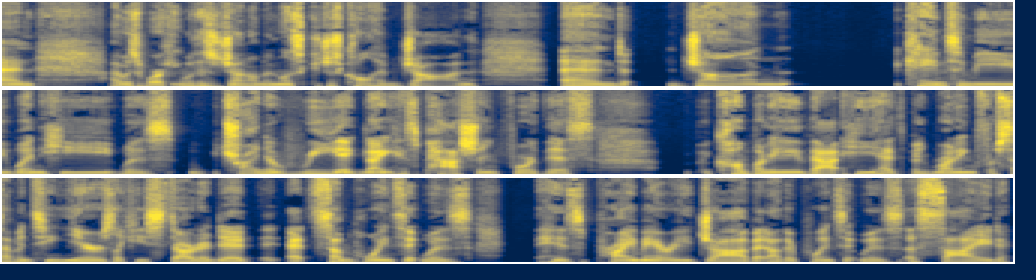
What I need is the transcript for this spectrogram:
And I was working with this gentleman. Let's just call him John. And John came to me when he was trying to reignite his passion for this company that he had been running for 17 years. Like he started it. At some points, it was his primary job. At other points, it was a side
